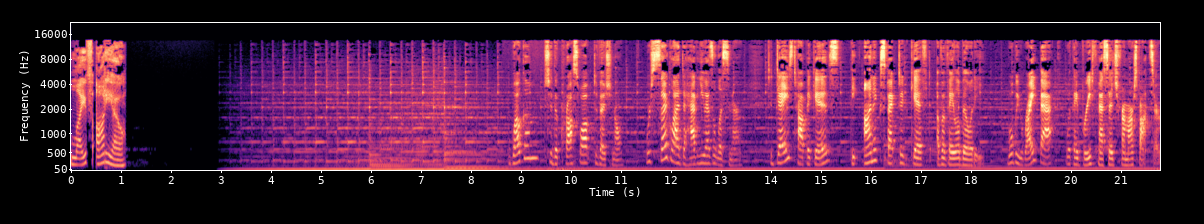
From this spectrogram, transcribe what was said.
Life Audio. Welcome to the Crosswalk Devotional. We're so glad to have you as a listener. Today's topic is the unexpected gift of availability. We'll be right back with a brief message from our sponsor.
